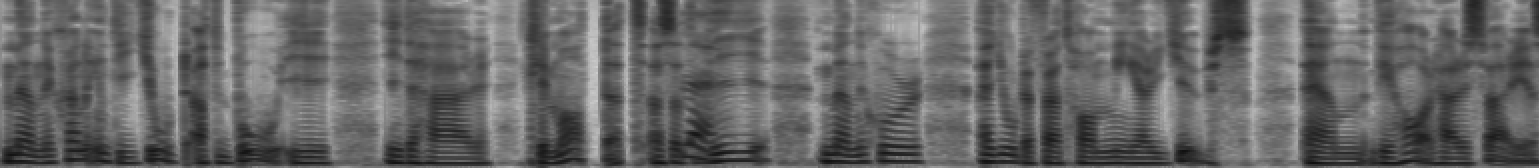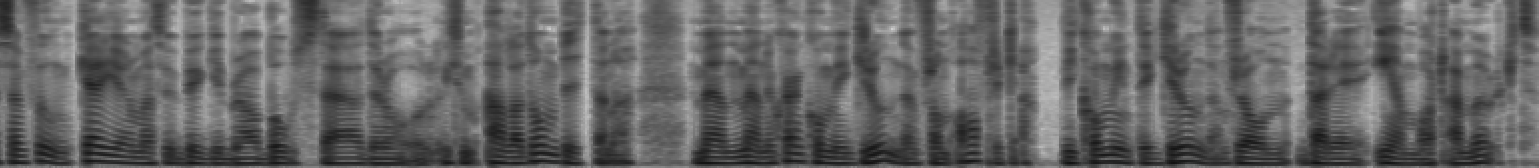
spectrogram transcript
människan är inte gjord att bo i, i det här klimatet. Alltså att Nej. vi människor är gjorda för att ha mer ljus än vi har här i Sverige. Sen funkar det genom att vi bygger bra bostäder och liksom alla de bitarna. Men människan kommer i grunden från Afrika. Vi kommer inte i grunden från där det enbart är mörkt.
